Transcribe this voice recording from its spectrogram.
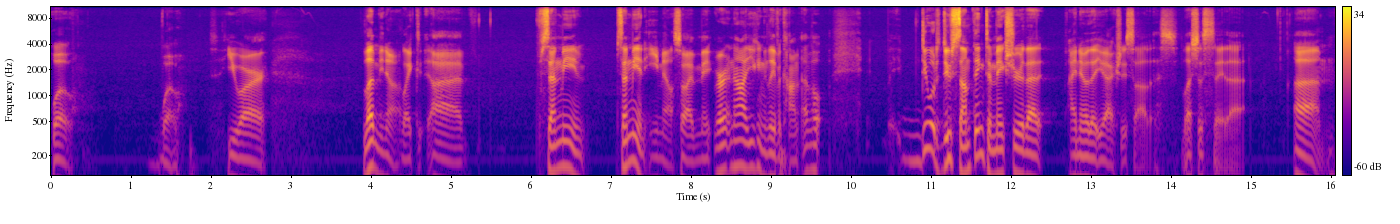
whoa, whoa, you are. Let me know. Like, uh, send me send me an email so I make or no, you can leave a comment. Do do something to make sure that I know that you actually saw this. Let's just say that. Um,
